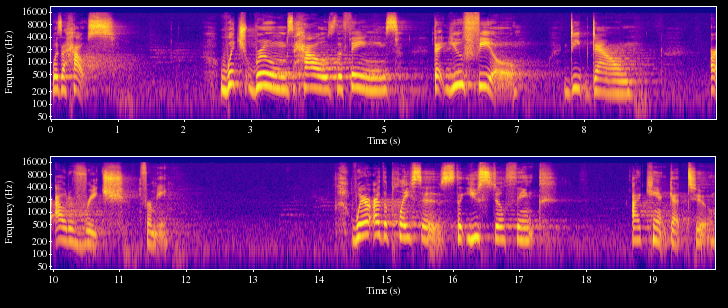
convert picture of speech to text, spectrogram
was a house, which rooms house the things that you feel deep down are out of reach for me? Where are the places that you still think I can't get to?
